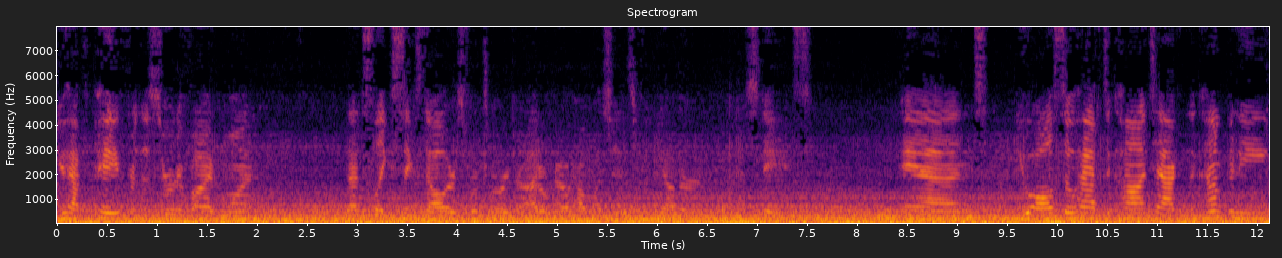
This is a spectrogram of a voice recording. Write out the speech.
You have to pay for the certified one. that's like six dollars for Georgia. I don't know how much it is for the other states. And you also have to contact the company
